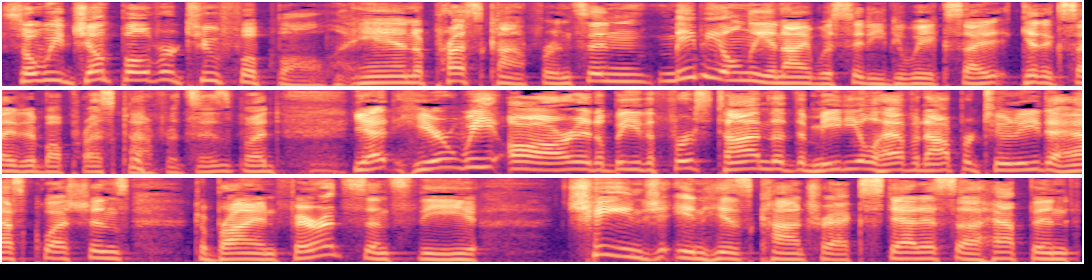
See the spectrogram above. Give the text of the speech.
So we jump over to football and a press conference, and maybe only in Iowa City do we get excited about press conferences, but yet here we are. It'll be the first time that the media will have an opportunity to ask questions to Brian Ferentz since the change in his contract status uh, happened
